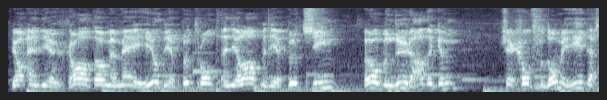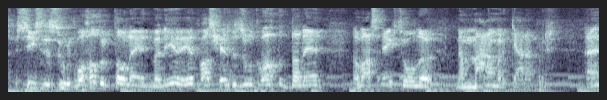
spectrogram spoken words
Ja, en die gaat dan met mij heel die put rond en die laat me die put zien. En op een duur had ik hem. Ik zeg, godverdomme, hier, dat is precies een zoetwatertonijn. Meneer, het was geen zoetwatertonijn. Dat was echt zo'n eh, een marmerkarper. Hè?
